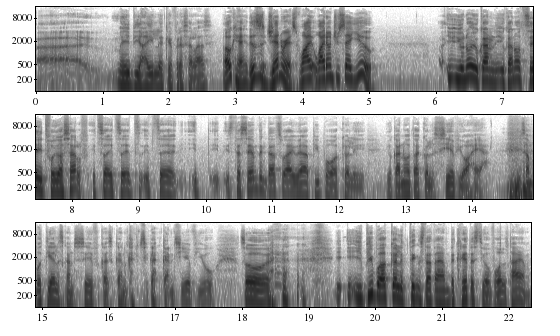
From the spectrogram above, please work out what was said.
Uh, maybe Haile Gebrselassie. Okay, this is generous. Why, why don't you say you? You, you know, you can you cannot say it for yourself. It's a, it's a, it's it's a, it, it, it's the same thing. That's why we have people actually you cannot actually shave your hair. Somebody else can shave can can, can, can shave you. So if people actually thinks that I am the greatest of all time,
